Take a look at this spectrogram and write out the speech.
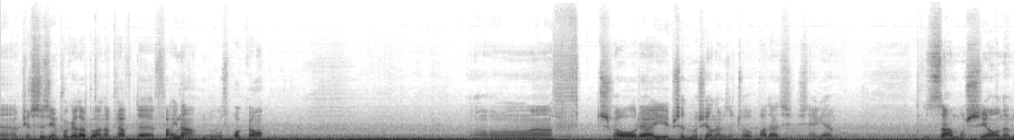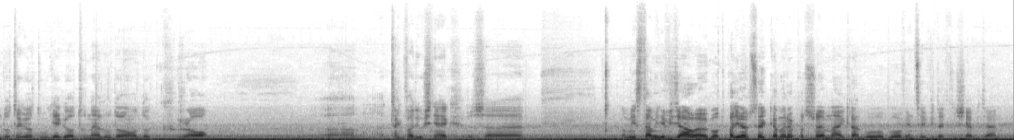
E, Pierwszy dzień pogoda była naprawdę fajna, było spoko. O, Wczoraj przed Mosjonem zaczęło padać śniegiem. Za Mosjonem do tego długiego tunelu do, do Kro. Tak walił śnieg, że no miejscami nie widziałem. Odpaliłem sobie kamerę, patrzyłem na ekran, było, było więcej widać niż ja widziałem.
